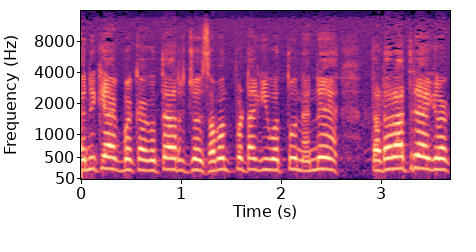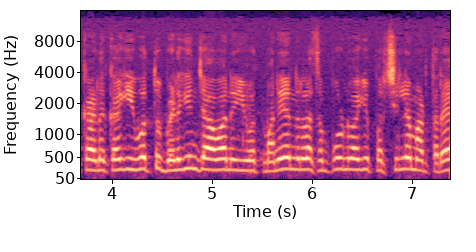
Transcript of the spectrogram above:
ತನಿಖೆ ಆಗಬೇಕಾಗುತ್ತೆ. ಅದ್ರ ಜೊ, ಸಂಬಂಧಪಟ್ಟಾಗಿ ಇವತ್ತು ನಿನ್ನೆ ತಡರಾತ್ರಿ ಆಗಿರೋ ಕಾರಣಕ್ಕಾಗಿ ಇವತ್ತು ಬೆಳಗಿನ ಜಾವನ ಇವತ್ತು ಮನೆಯನ್ನೆಲ್ಲ ಸಂಪೂರ್ಣವಾಗಿ ಪರಿಶೀಲನೆ ಮಾಡ್ತಾರೆ.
